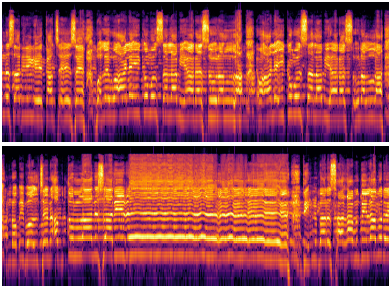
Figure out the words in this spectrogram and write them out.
আনসারির কাছে এসে বলে, ওয়ালাইকুম আসসালাম ইয়া রাসূলুল্লাহ, ওয়ালাইকুম আসসালাম ইয়া রাসূলুল্লাহ। নবী বলছেন, আব্দুল্লাহ আনসারি রে, তিনবার সালাম দিলাম রে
